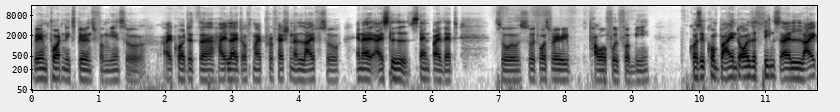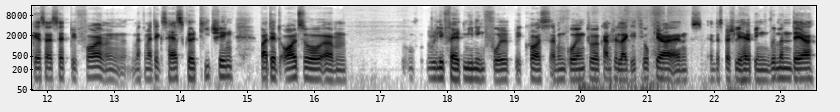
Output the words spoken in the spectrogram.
very important experience for me so I called it the highlight of my professional life. So, and I, I still stand by that. So, so it was very powerful for me because it combined all the things I like, as I said before. I mean, mathematics, Haskell, teaching, but it also um, really felt meaningful because I mean, going to a country like Ethiopia and and especially helping women there,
